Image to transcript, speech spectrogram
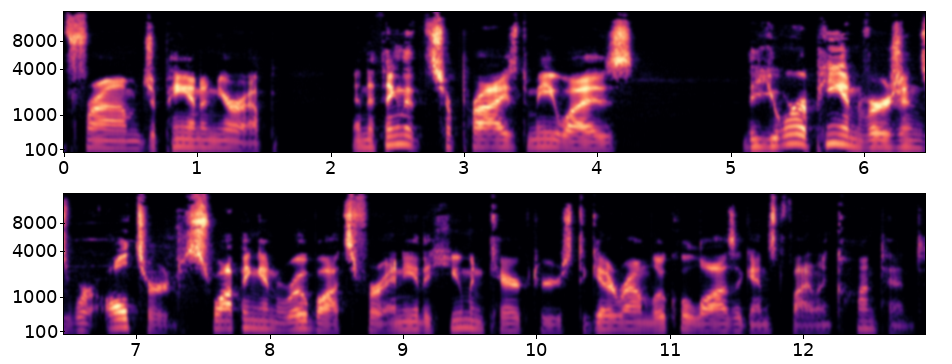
from Japan and Europe. And the thing that surprised me was the European versions were altered, swapping in robots for any of the human characters to get around local laws against violent content.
